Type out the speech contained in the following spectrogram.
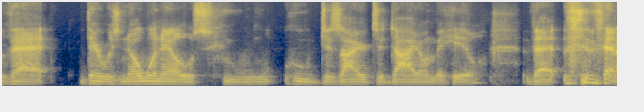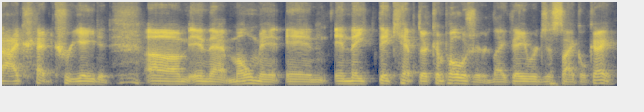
that there was no one else who who desired to die on the hill that that I had created um, in that moment, and and they they kept their composure, like they were just like okay,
